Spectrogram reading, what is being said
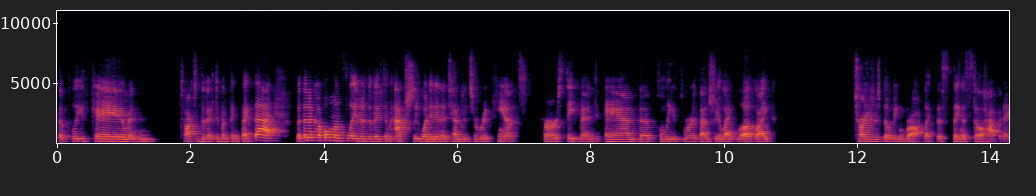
the police came and talked to the victim and things like that. But then a couple months later, the victim actually went in and attempted to recant her statement. And the police were essentially like, look, like charges are still being brought, like this thing is still happening.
